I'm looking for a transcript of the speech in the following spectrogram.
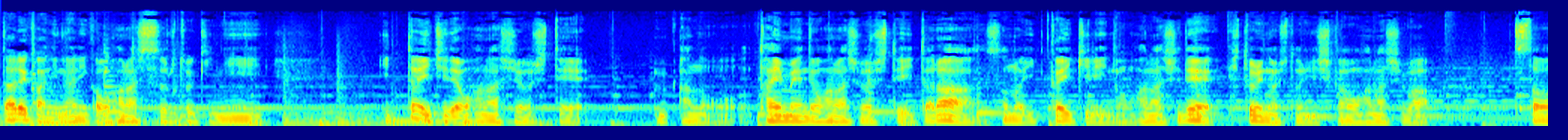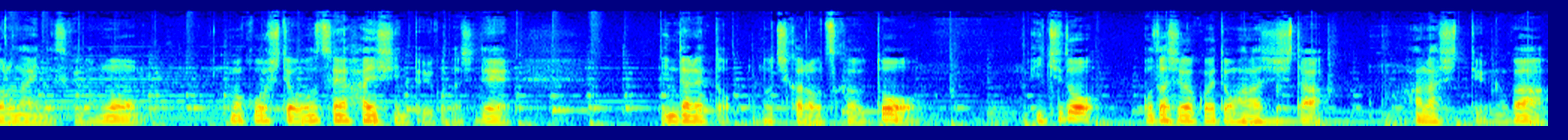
誰かに何かお話しする時に1対1でお話をしてあの対面でお話をしていたらその1回きりのお話で1人の人にしかお話は伝わらないんですけども、まあ、こうして音声配信という形でインターネットの力を使うと一度私がこうやってお話しした話っていうのが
